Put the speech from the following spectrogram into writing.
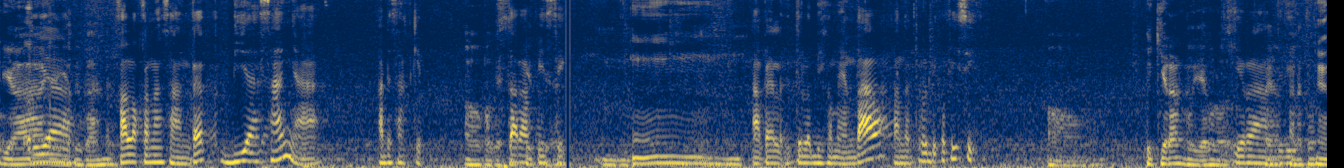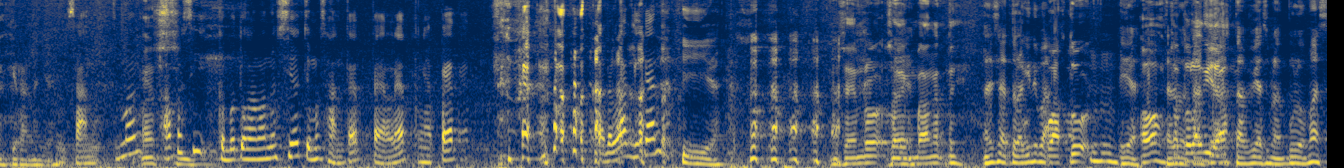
Dia Iya. gitu kan. Kalau kena santet biasanya ada sakit Oh, pakai secara sakit ya. fisik. Hmm. Hmm. Nah, pelet itu lebih ke mental, santet itu lebih ke fisik. Oh. Pikiran kali ya kalau Pikiran, pelet, jadi- pelet tuh Iya. pikiran aja. San, cuman Mas- apa sih kebutuhan manusia cuma santet, pelet, ngepet. ada lagi kan? Iya. Mas Hendro sayang banget nih. Ada satu lagi nih Pak. Waktu. Iya. Oh, satu lagi ya. Tavia 90 Mas.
